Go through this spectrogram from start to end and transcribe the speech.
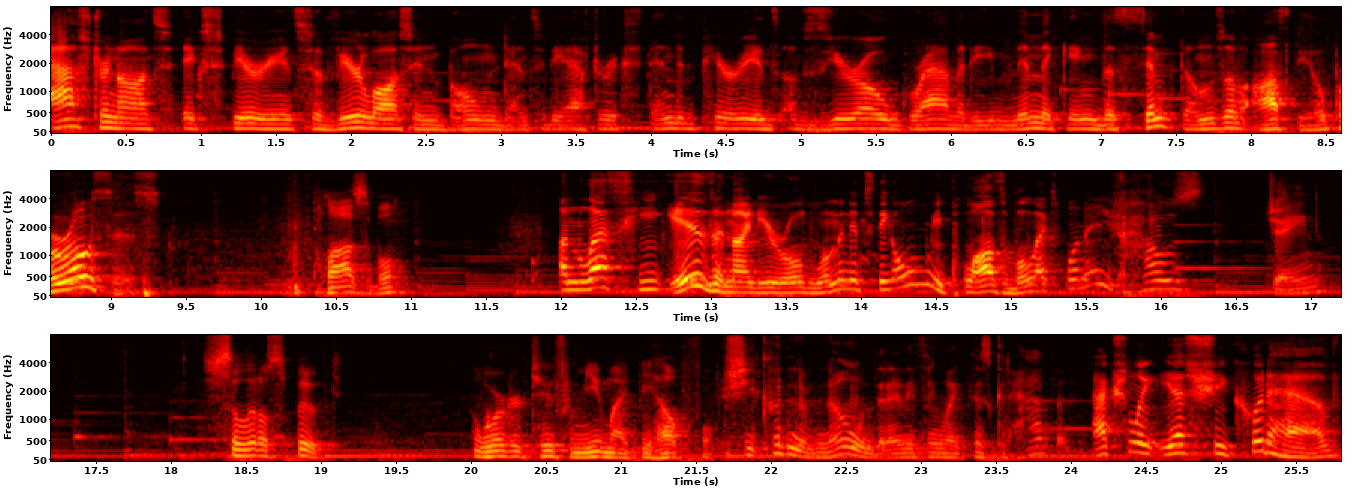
Astronauts experience severe loss in bone density after extended periods of zero gravity, mimicking the symptoms of osteoporosis. Plausible. Unless he is a 90 year old woman, it's the only plausible explanation. How's Jane? Just a little spooked. A word or two from you might be helpful. She couldn't have known that anything like this could happen. Actually, yes, she could have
